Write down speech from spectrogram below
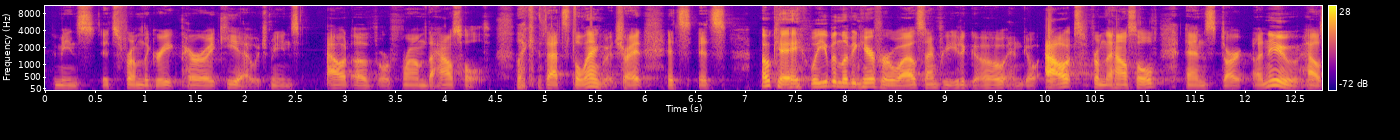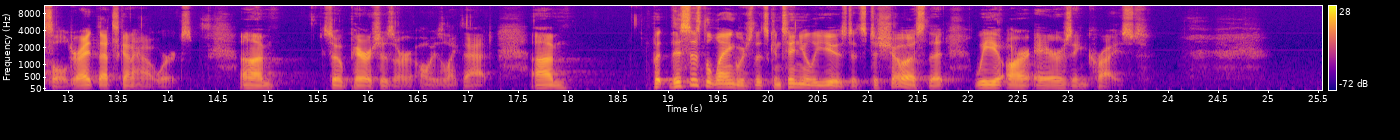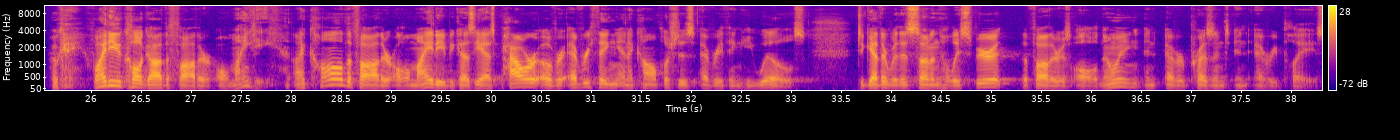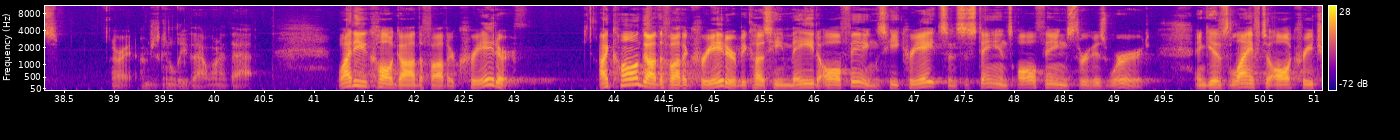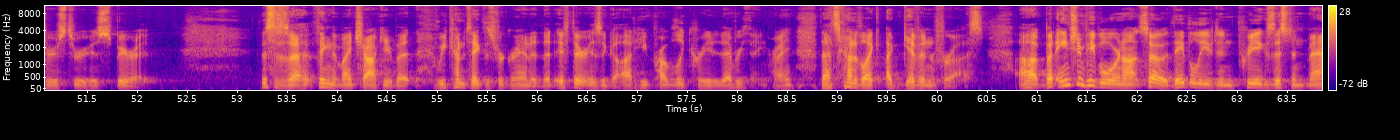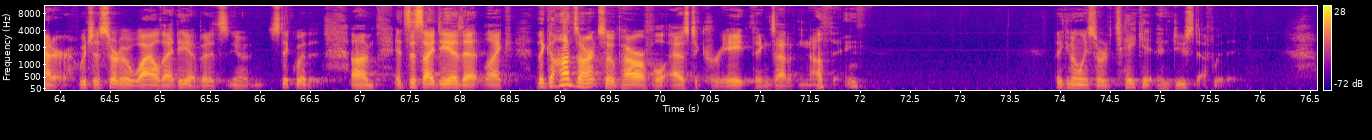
It means, it's from the Greek paroikia, which means out of or from the household. Like, that's the language, right? It's, it's, okay, well, you've been living here for a while. It's time for you to go and go out from the household and start a new household, right? That's kind of how it works. Um, so parishes are always like that. Um, but this is the language that's continually used. It's to show us that we are heirs in Christ. Okay, why do you call God the Father Almighty? I call the Father Almighty because he has power over everything and accomplishes everything he wills. Together with his Son and Holy Spirit, the Father is all knowing and ever present in every place. All right, I'm just going to leave that one at that. Why do you call God the Father Creator? I call God the Father Creator because he made all things. He creates and sustains all things through his word and gives life to all creatures through his Spirit. This is a thing that might shock you, but we kind of take this for granted that if there is a God, he probably created everything, right? That's kind of like a given for us. Uh, but ancient people were not so. They believed in pre existent matter, which is sort of a wild idea, but it's, you know, stick with it. Um, it's this idea that, like, the gods aren't so powerful as to create things out of nothing, they can only sort of take it and do stuff with it.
